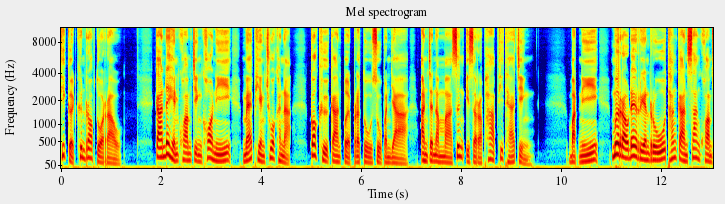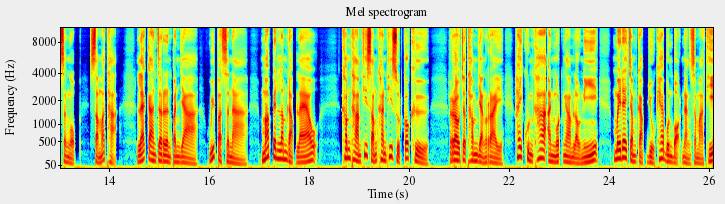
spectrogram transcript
ที่เกิดขึ้นรอบตัวเรา การได้เห็นความจริงข้อนี้ แม้เพียงชั่วขณะ ก็คือการเปิดประตูสู่ปัญญา อันจะนำมาซึ่งอิสรภาพที่แท้จริง บัดนี้เมื่อเราได้เรียนรู้ทั้งการสร้างความสงบ สมถะ และการเจริญปัญญา วิปัสสนา มาเป็นลำดับแล้วคำถามที่สำคัญที่สุดก็คือ เราจะทำอย่างไรให้คุณค่าอันงดงามเหล่านี้ ไม่ได้จำกัดอยู่แค่บนเบาะหนังสมาธิ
